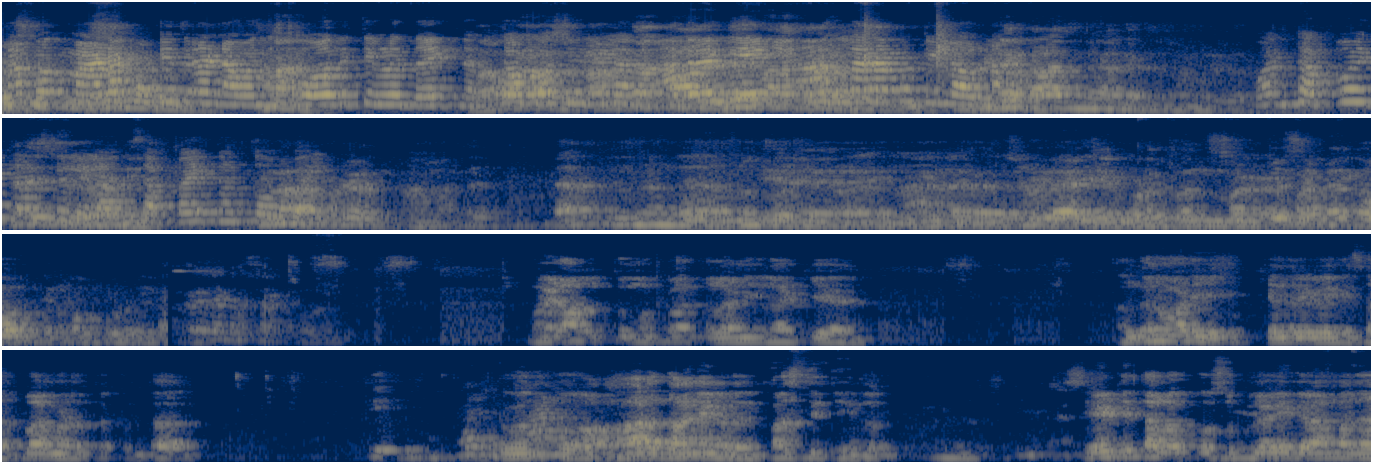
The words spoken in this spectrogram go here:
ನಮಗ್ ಮಾಡಕ್ ಕೊಟ್ಟಿದ್ರ ನಾವ್ ಒಂದು ಅದ್ರಾಗ ಏನ್ ಹಂಗಾರ ಕೊಟ್ಟಿಲ್ಲ ಅವ್ರು ಒಂದ್ ತಪ್ಪು ಐತ್ ಅನ್ಸಲಿಲ್ಲ ಒಂದ್ ಸಪ್ಪ ಐತ್ ಅಂತ ಸಮೇತ ಅವ್ರು ತಿನ್ಬೇಕು ಕೊಡ್ರಿ ಮಹಿಳಾ ಮತ್ತು ಮಕ್ಕಳ ಕಲ್ಯಾಣ ಇಲಾಖೆ ಅಂಗನವಾಡಿ ಕೇಂದ್ರಗಳಿಗೆ ಸಪ್ಲೈ ಮಾಡತಕ್ಕಂತ ಇವತ್ತು ಆಹಾರ ಧಾನ್ಯಗಳ ಪರಿಸ್ಥಿತಿ ಇದು. ಸೇಟಿ ತಾಲೂಕು ಸುಬ್ಲಳ್ಳಿ ಗ್ರಾಮದ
